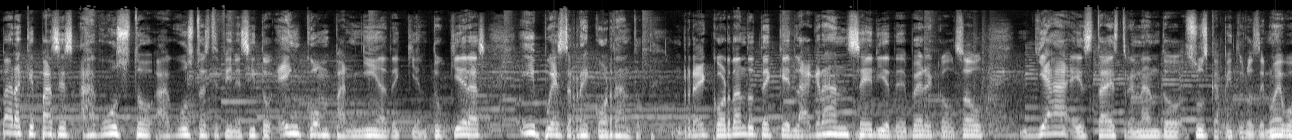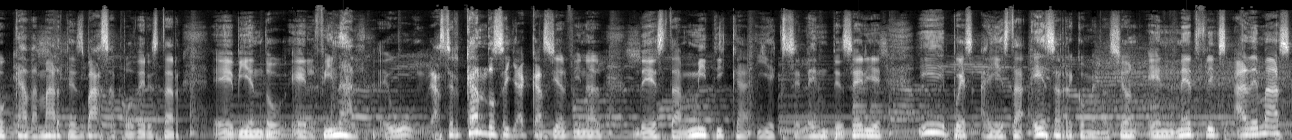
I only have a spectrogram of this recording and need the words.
para que pases a gusto, a gusto este finecito en compañía de quien tú quieras y pues recordándote recordándote que la gran serie de Better Call Saul ya está estrenando sus capítulos de nuevo. Cada martes vas a poder estar eh, viendo el final, eh, acercándose ya casi al final de esta mítica y excelente serie. Y pues ahí está esa recomendación en Netflix, además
